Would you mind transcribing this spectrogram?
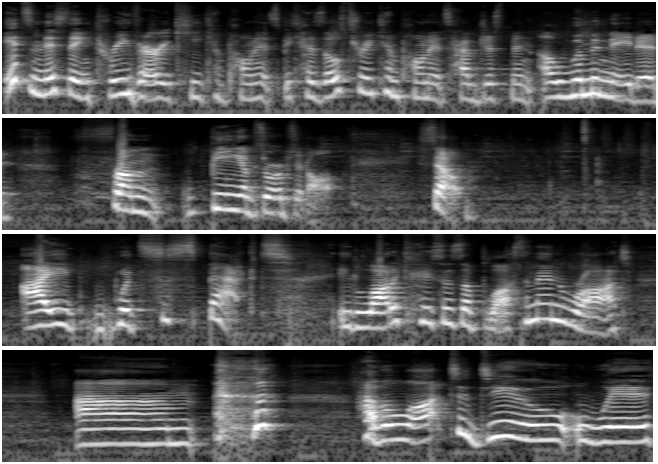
it's missing three very key components because those three components have just been eliminated from being absorbed at all. So I would suspect a lot of cases of blossom end rot um, have a lot to do with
